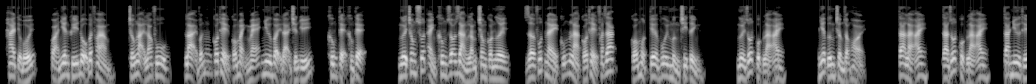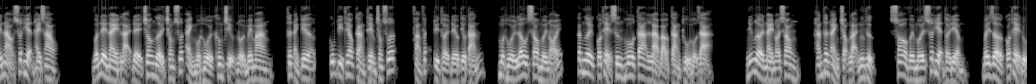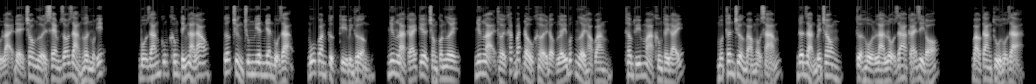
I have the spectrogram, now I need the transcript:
Hai tiểu bối, quả nhiên khí độ bất phàm, chống lại lao phu, lại vẫn có thể có mạnh mẽ như vậy đại chiến ý, không tệ không tệ. Người trong suốt ảnh không rõ ràng lắm trong con người, giờ phút này cũng là có thể phát giác, có một tia vui mừng chi tình. Người rốt cuộc là ai? Nhiếp ưng trầm giọng hỏi. Ta là ai? Ta rốt cuộc là ai? Ta như thế nào xuất hiện hay sao? Vấn đề này lại để cho người trong suốt ảnh một hồi không chịu nổi mê mang, thân ảnh kia cũng tùy theo càng thêm trong suốt, phảng phất tùy thời đều tiêu tán, một hồi lâu sau mới nói, các ngươi có thể xưng hô ta là bảo tàng thủ hộ giả. Những lời này nói xong, hắn thân ảnh trọng lại ngưng thực, so với mới xuất hiện thời điểm, bây giờ có thể đủ lại để cho người xem rõ ràng hơn một ít. Bộ dáng cũng không tính là lão, ước chừng trung niên nhân bộ dạng, ngũ quan cực kỳ bình thường, nhưng là cái kia trong con người, nhưng lại thời khắc bắt đầu khởi động lấy bức người hào quang, thâm thúy mà không thấy đáy. Một thân trường bảo màu xám, đơn giản bên trong, tựa hồ là lộ ra cái gì đó. Bảo tàng thủ hộ giả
